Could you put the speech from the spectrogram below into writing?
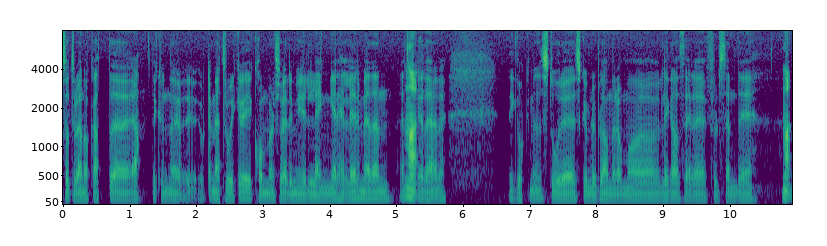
så tror jeg nok at uh, ja, det kunne gjort det. Men jeg tror ikke vi kommer så veldig mye lenger heller med den. Jeg tror ikke det er De går ikke med store, skumle planer om å legalisere fullstendig Nei.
